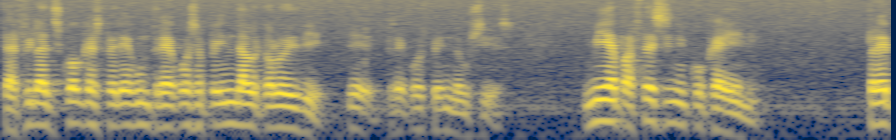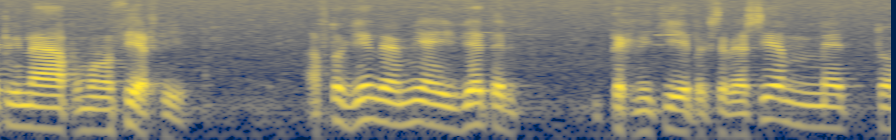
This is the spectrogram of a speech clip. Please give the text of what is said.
Τα φύλλα της κόκα περιέχουν 350 αλκαλοειδή και 350 ουσίες. Μία από αυτές είναι η κοκαίνη. Πρέπει να απομονωθεί αυτή. Αυτό γίνεται με μια ιδιαίτερη τεχνική επεξεργασία με, το,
